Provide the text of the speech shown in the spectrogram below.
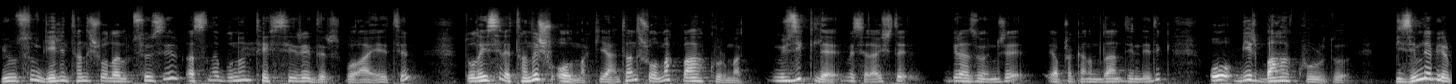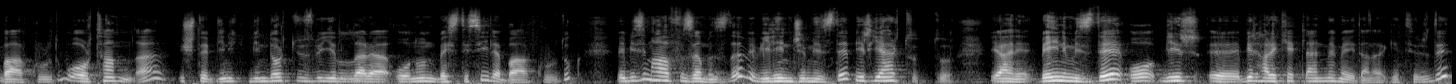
Yunus'un gelin tanış olalım sözü aslında bunun tefsiridir bu ayetin. Dolayısıyla tanış olmak yani tanış olmak bağ kurmak. Müzikle mesela işte biraz önce Yaprak Hanım'dan dinledik. O bir bağ kurdu bizimle bir bağ kurdu. Bu ortamda işte 1400'lü yıllara onun bestesiyle bağ kurduk ve bizim hafızamızda ve bilincimizde bir yer tuttu. Yani beynimizde o bir e, bir hareketlenme meydana getirdi.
